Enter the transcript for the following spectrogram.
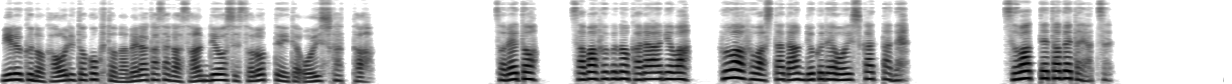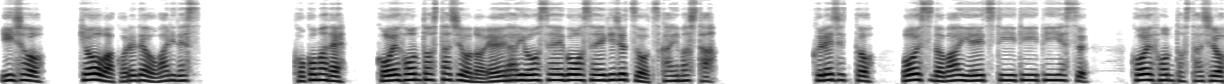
ミルクの香りとコクと滑らかさが三拍子揃っていて美味しかった。それと、サバフグの唐揚げは、ふわふわした弾力で美味しかったね。座って食べたやつ。以上、今日はこれで終わりです。ここまで、声フォントスタジオの AI 音声合成技術を使いました。クレジット、ボイスド by HTTPS、声フォントスタジオ。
